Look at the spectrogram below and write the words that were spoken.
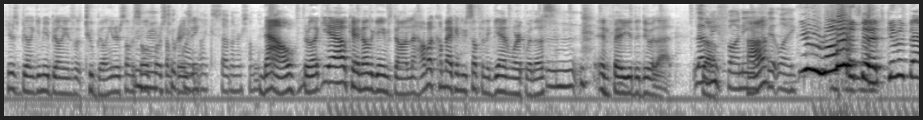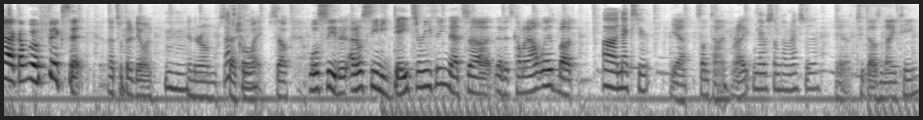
Here's billion. Give me a billion. With two billion or something sold for something Mm-hmm. Two crazy. like seven or something. now they're like, yeah, okay, now the game's done. How about come back and do something again? Work with us and pay you to do that. Mm-hmm. That'd So- be funny Huh? if it like You ruined it. Give it back. I'm going to fix it. That's what they're doing in their own special Mm-hmm. cool. way. So we'll see. There, I don't see any dates or anything that's uh, that it's coming out with, but uh next year. yeah, sometime, right? Maybe sometime next year. Yeah, 2019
